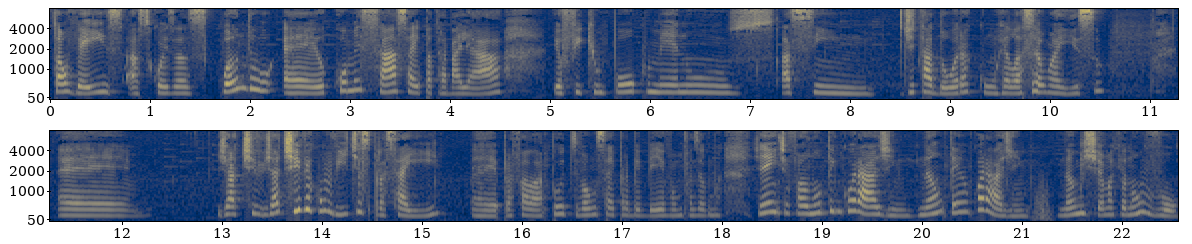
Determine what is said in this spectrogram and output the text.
talvez as coisas, quando é, eu começar a sair para trabalhar, eu fique um pouco menos, assim, ditadora com relação a isso. É, já, tive, já tive convites para sair, é, para falar, putz, vamos sair para beber, vamos fazer alguma. Gente, eu falo, não tenho coragem, não tenho coragem, não me chama que eu não vou,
